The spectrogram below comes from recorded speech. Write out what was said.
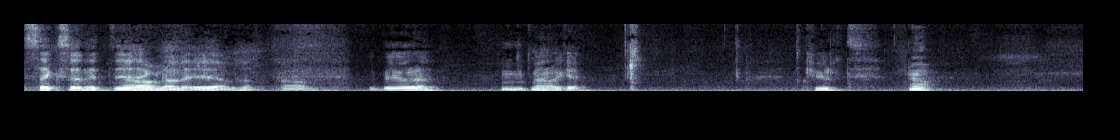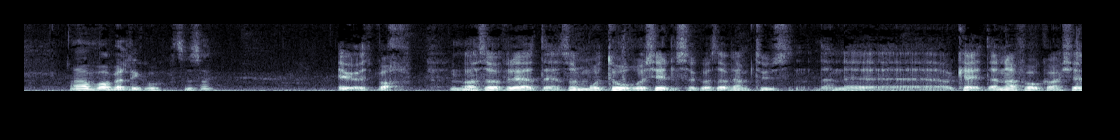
96 Ja. England EM. Sånn. Ja. Det blir jo det. Mm. Men OK. Kult. Ja. Ja, Han var veldig god, syns jeg. Det er jo et varp. Mm. Altså fordi at en sånn motor og skill som koster 5000. Den er OK, denne får kanskje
